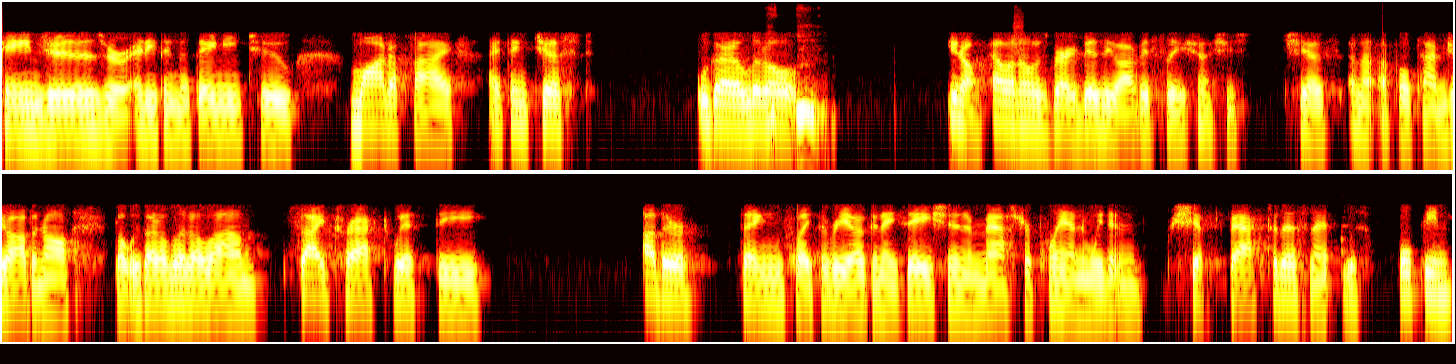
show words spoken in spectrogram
changes or anything that they need to modify. I think just, we got a little, you know, Eleanor was very busy, obviously. She- She's, she has a, a full-time job and all, but we got a little um, sidetracked with the other things like the reorganization and master plan, and we didn't shift back to this. And I was hoping,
